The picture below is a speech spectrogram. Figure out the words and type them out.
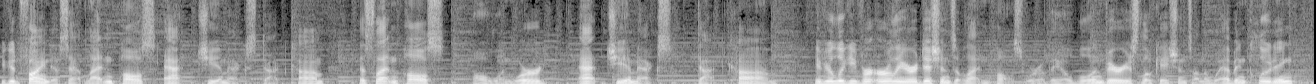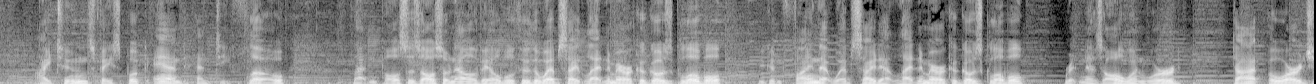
You can find us at latinpulse at gmx.com. That's Latin Pulse, all one word, at gmx.com. If you're looking for earlier editions of Latin Pulse, we're available in various locations on the web, including iTunes, Facebook, and Henty Flow. Latin Pulse is also now available through the website Latin America Goes Global. You can find that website at Latin America Goes Global, written as all one word, dot .org.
